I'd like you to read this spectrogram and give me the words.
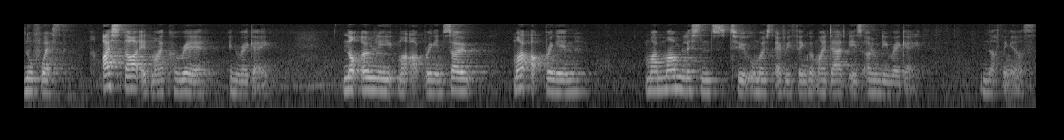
Northwest. I started my career in reggae, not only my upbringing. So, my upbringing my mum listens to almost everything, but my dad is only reggae, nothing else.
